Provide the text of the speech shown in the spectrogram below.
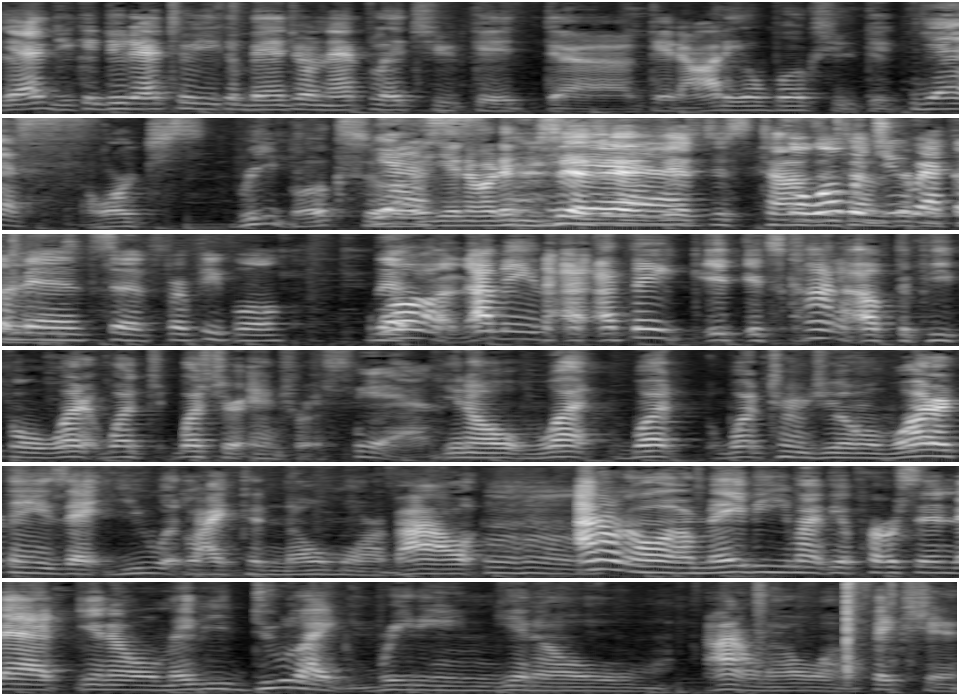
yeah. You could do that too. You could binge on Netflix. You could uh, get audiobooks. You could yes or just read books. Or, Yes. You know, there's, Yeah. there's just tons so what would you recommend to for people that Well, I mean, I, I think it, it's kind of up to people. What what what's your interest? yeah You know what what what turns you on? What are things that you would like to know more about? Mm-hmm. I don't know, or maybe you might be a person that you know maybe you do like reading. You know. I don't know, uh, fiction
